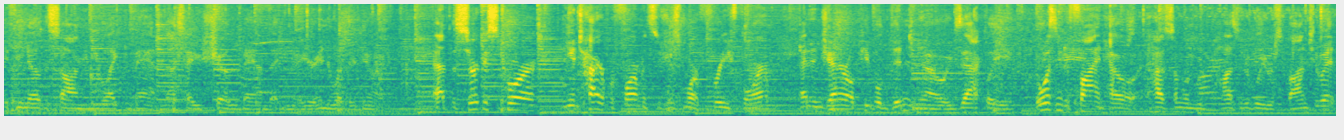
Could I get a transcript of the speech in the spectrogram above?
if you know the song and you like the band. That's how you show the band that you know you're into what they're doing. At the circus tour the entire performance was just more free form and in general people didn't know exactly it wasn't defined how how someone would positively respond to it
